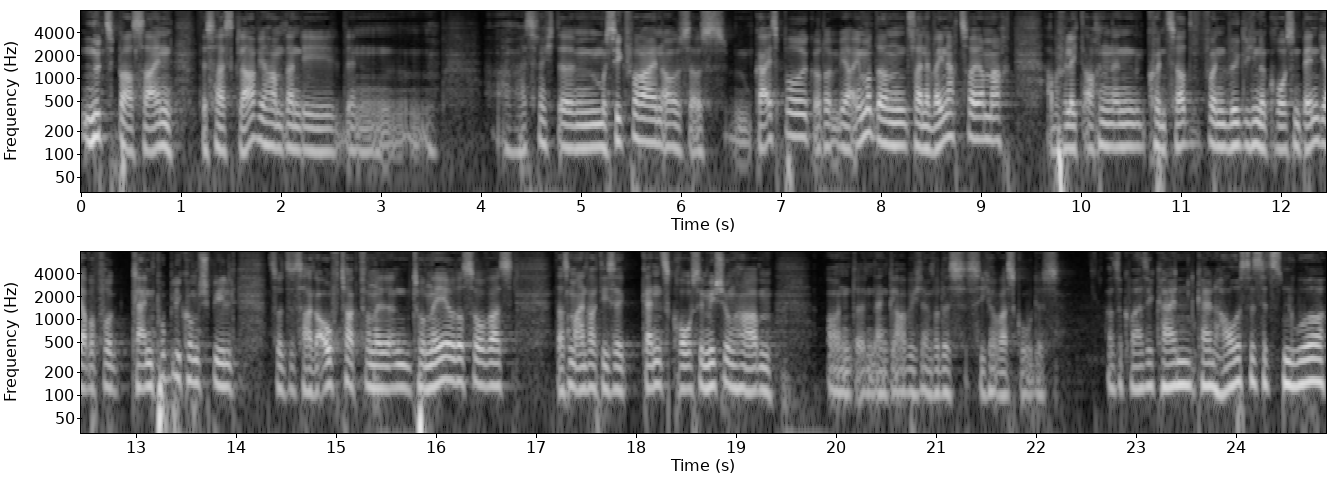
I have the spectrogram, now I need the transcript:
nutzbar sein. Das heißt, klar, wir haben dann die, den weiß nicht, ein Musikverein aus, aus Geisburg oder wer immer dann seine Weihnachtsfeier macht, aber vielleicht auch ein, ein Konzert von wirklich einer großen Band, die aber vor kleinem Publikum spielt, sozusagen Auftakt von einer Tournee oder sowas, dass wir einfach diese ganz große Mischung haben und, und dann glaube ich, dann wird es sicher was Gutes. Also quasi kein, kein Haus, das jetzt nur,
